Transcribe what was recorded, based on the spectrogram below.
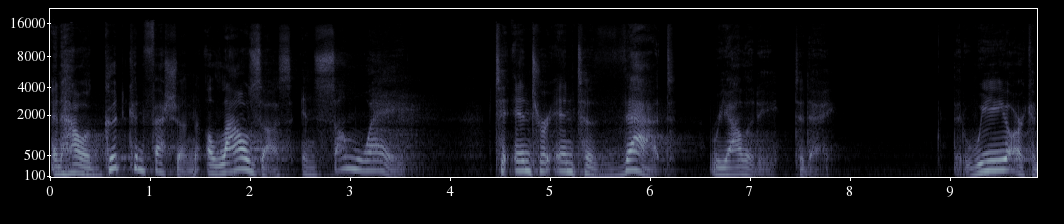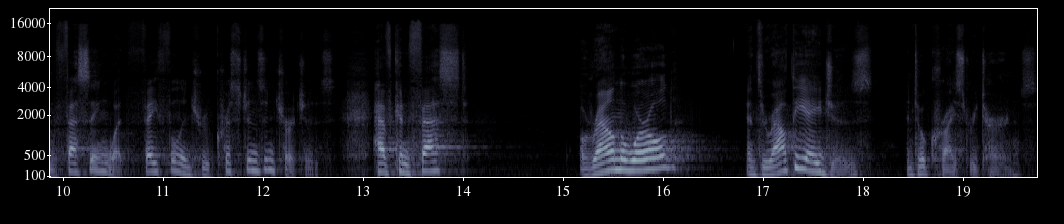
And how a good confession allows us in some way to enter into that reality today that we are confessing what faithful and true Christians and churches have confessed around the world and throughout the ages until Christ returns.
